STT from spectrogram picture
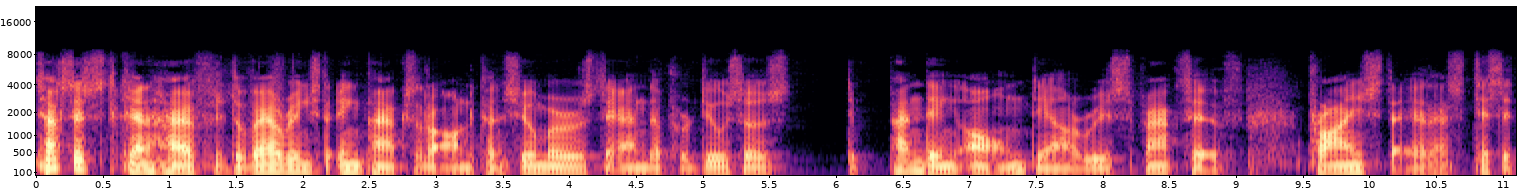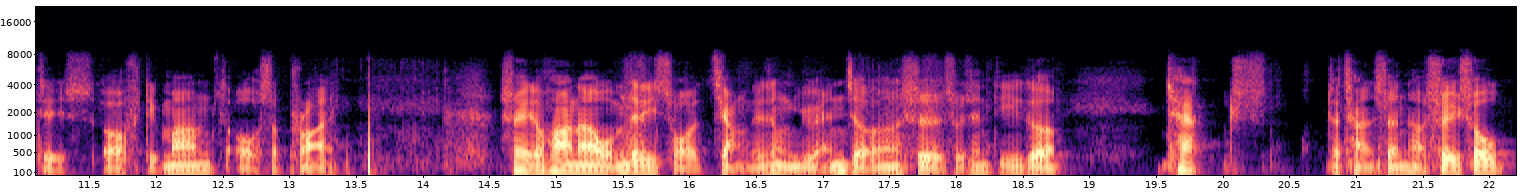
Taxes can have the varying impacts on consumers and producers depending on their respective price elasticities of demand or supply。所以的话呢，我们这里所讲的这种原则呢，是首先第一个，tax 的产生哈，税收，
